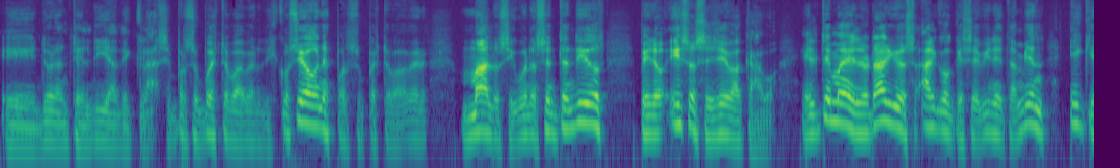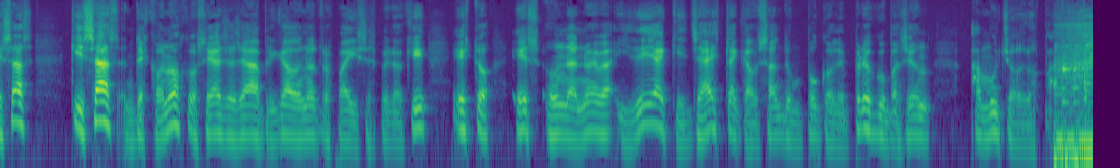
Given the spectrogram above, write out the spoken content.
eh, durante el día de clase. Por supuesto va a haber discusiones, por supuesto va a haber malos y buenos entendidos, pero eso se lleva a cabo. El tema del horario es algo que se viene también y quizás Quizás, desconozco, se haya ya aplicado en otros países, pero aquí esto es una nueva idea que ya está causando un poco de preocupación a muchos de los padres.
